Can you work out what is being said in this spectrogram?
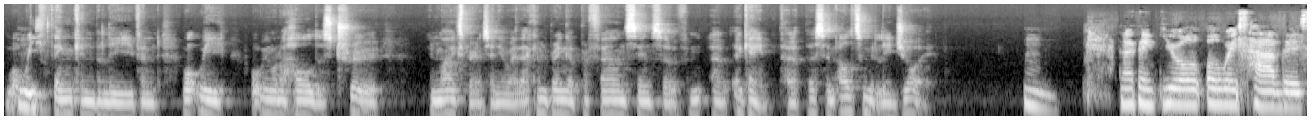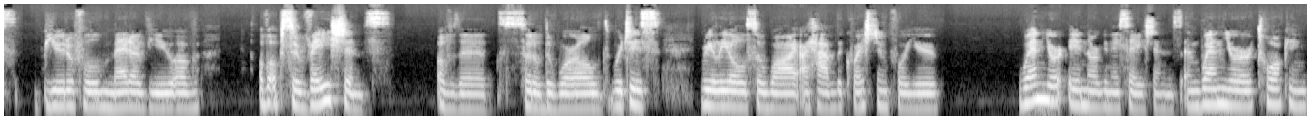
what we think and believe, and what we what we want to hold as true, in my experience anyway, that can bring a profound sense of uh, again purpose and ultimately joy. Mm. And I think you'll always have this beautiful meta view of of observations of the sort of the world, which is really also why I have the question for you. When you're in organizations and when you're talking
